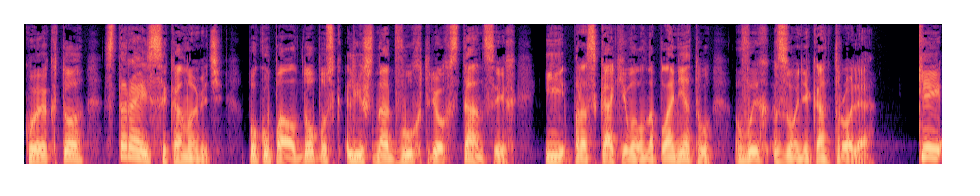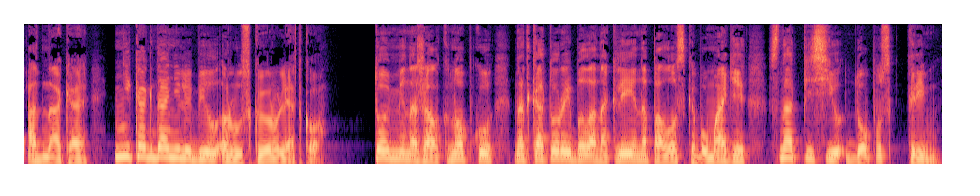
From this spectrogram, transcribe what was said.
Кое-кто, стараясь сэкономить, покупал допуск лишь на двух-трех станциях и проскакивал на планету в их зоне контроля. Кей, однако, никогда не любил русскую рулетку. Томми нажал кнопку, над которой была наклеена полоска бумаги с надписью «Допуск Крим».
